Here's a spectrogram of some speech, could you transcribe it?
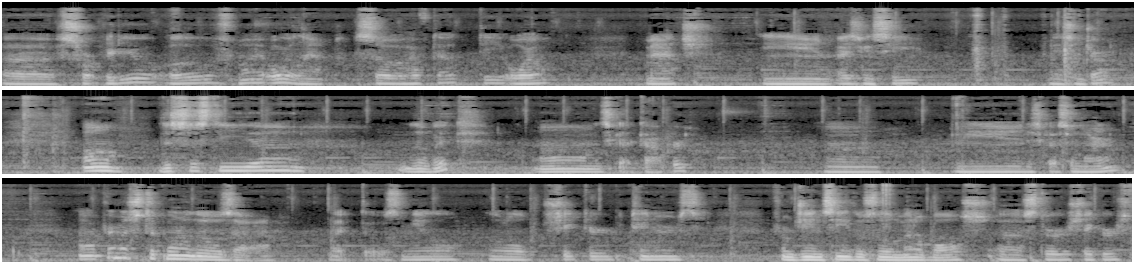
a short video of my oil lamp. So I've got the oil match and as you can see mason jar um this is the uh the wick um it's got copper uh, and it's got some iron uh pretty much took one of those uh like those meal little shaker containers from GNC, those little metal ball uh, stir shakers.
